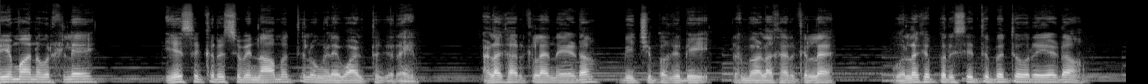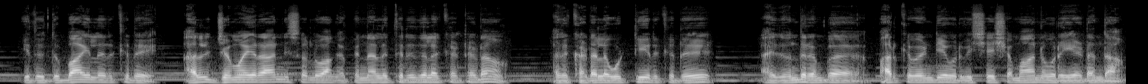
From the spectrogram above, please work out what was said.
பிரியமானவர்களே இயேசு கிறிஸ்துவின் நாமத்தில் உங்களை வாழ்த்துகிறேன். அழகா இருக்குல்ல இந்த இடம்? பீச்சு பகுதி ரொம்ப அழகா இருக்குல்ல? உலக பிரசித்தி பெற்ற ஒரு இடம். இது துபாயில் இருக்குது. அல் ஜுமைரான்னு சொல்லுவாங்க. பின்னால திருதலை கட்டடம். அது கடலை ஒட்டி இருக்குது. அது வந்து ரொம்ப பார்க்க வேண்டிய ஒரு விசேஷமான ஒரு இடம்தான்.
